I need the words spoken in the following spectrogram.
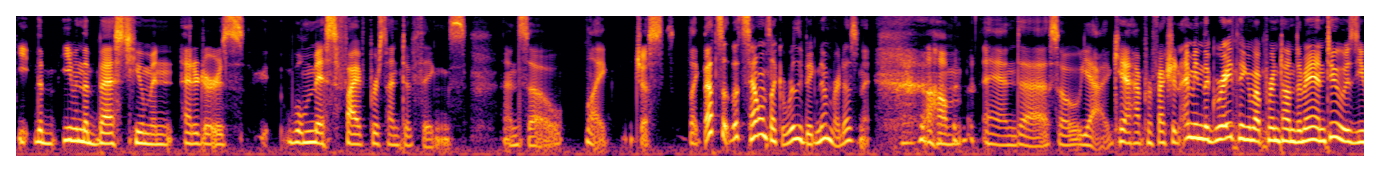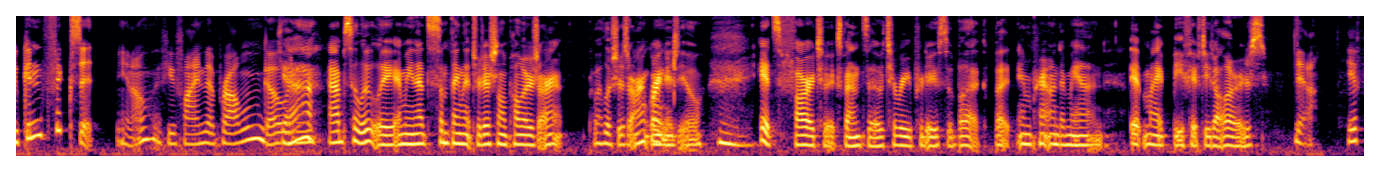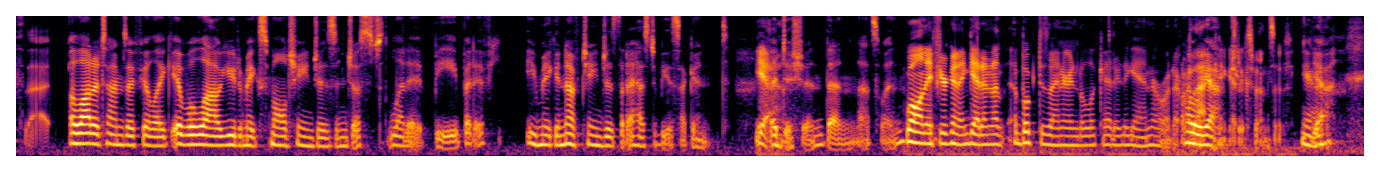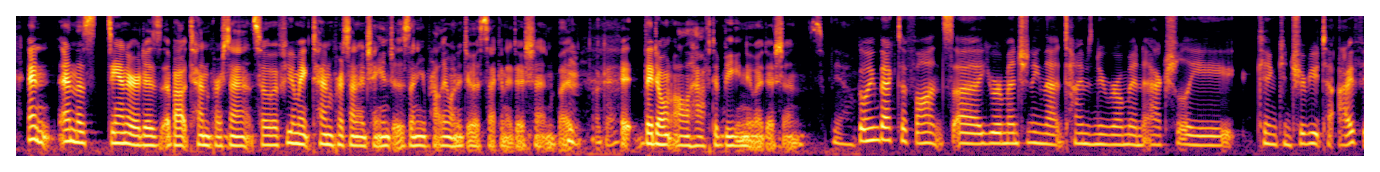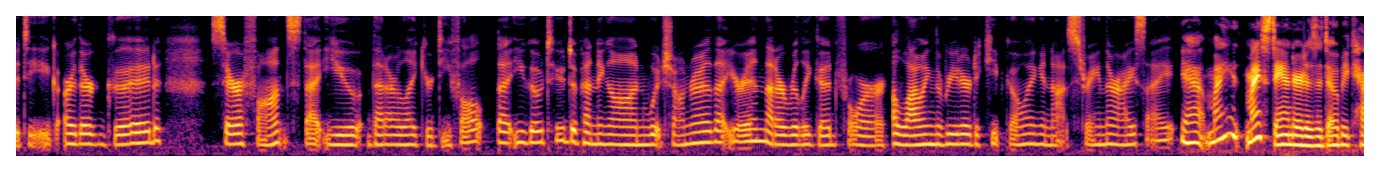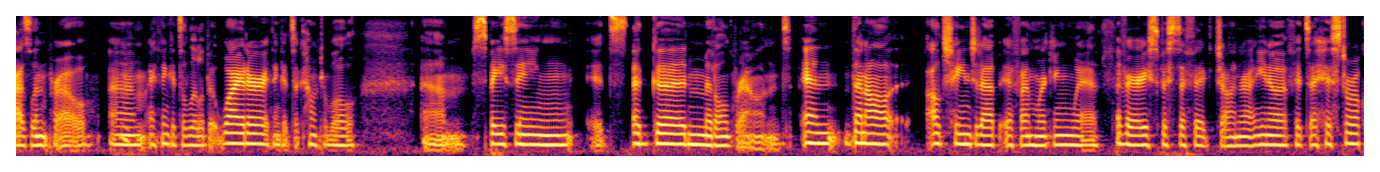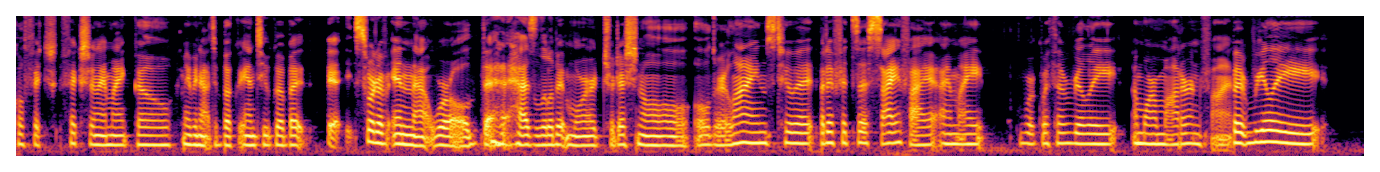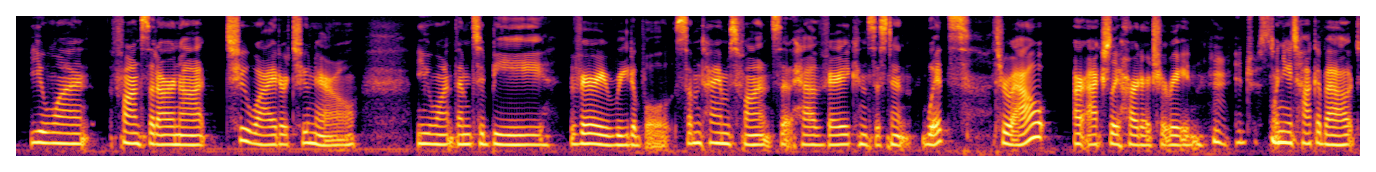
the, even the best human editors will miss five percent of things, and so like just like that's that sounds like a really big number doesn't it um, and uh, so yeah you can't have perfection i mean the great thing about print on demand too is you can fix it you know, if you find a problem, go. Yeah, and... absolutely. I mean, that's something that traditional publishers aren't publishers aren't right. going to do. Mm. It's far too expensive to reproduce a book, but in print on demand, it might be fifty dollars. Yeah. If that. A lot of times I feel like it will allow you to make small changes and just let it be. But if you make enough changes that it has to be a second yeah. edition, then that's when. Well, and if you're going to get an, a book designer in to look at it again or whatever, oh, that yeah. can get expensive. Yeah. yeah. And and the standard is about 10%. So if you make 10% of changes, then you probably want to do a second edition. But mm, okay. it, they don't all have to be new editions. Yeah. Going back to fonts, uh, you were mentioning that Times New Roman actually can contribute to eye fatigue. Are there good serif fonts that you that are like your default that you go to depending on which genre that you're in that are really good for allowing the reader to keep going and not strain their eyesight? Yeah, my my standard is Adobe Caslon Pro. Um, I think it's a little bit wider. I think it's a comfortable um, spacing. It's a good middle ground, and then I'll I'll change it up if I'm working with a very specific genre. You know, if it's a historical fiction, I might go maybe not to Book Antiqua, but sort of in that world that mm-hmm. has a little bit more traditional, older lines to it. But if it's a sci-fi, I might work with a really a more modern font. But really, you want fonts that are not too wide or too narrow. You want them to be very readable. Sometimes fonts that have very consistent widths throughout are actually harder to read. Hmm. Interesting. When you talk about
